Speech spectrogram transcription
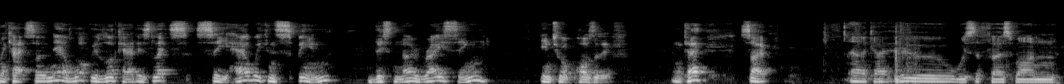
Okay, so now what we look at is let's see how we can spin this no racing into a positive. Okay, so okay, who was the first one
